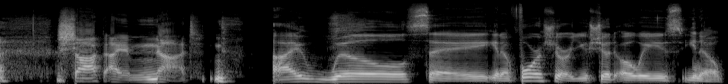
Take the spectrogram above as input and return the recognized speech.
Shocked, I am not. I will say, you know, for sure, you should always, you know,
